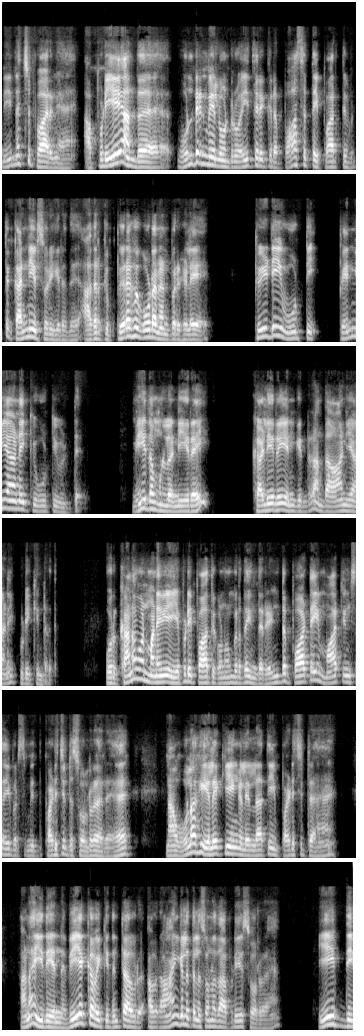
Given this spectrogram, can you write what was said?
நினைச்சு பாருங்க. அப்படியே அந்த ஒன்றின் மேல் ஒன்று வைத்திருக்கிற பாசத்தை பார்த்து விட்டு கண்ணீர் சொரிகிறது. அதற்கு பிறகு கூட நண்பர்களே பிடி ஊட்டி பெண் யானைக்கு ஊட்டி விட்டு மீதமுள்ள நீரை களிறு என்கின்ற அந்த ஆண் யானை குடிக்கின்றது. ஒரு கணவன் மனைவியை எப்படி பார்த்துக்கணுங்கிறத இந்த ரெண்டு பாட்டையும் மார்ட்டின் சைபர் ஸ்மித் படிச்சுட்டு சொல்றாரு. நான் உலக இலக்கியங்கள் எல்லாத்தையும் படிச்சுட்டேன். ஆனால் இது என்னை வியக்க வைக்குதுன்ட்டு அவர் அவர் ஆங்கிலத்தில் சொன்னதை அப்படியே சொல்கிறேன் if the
